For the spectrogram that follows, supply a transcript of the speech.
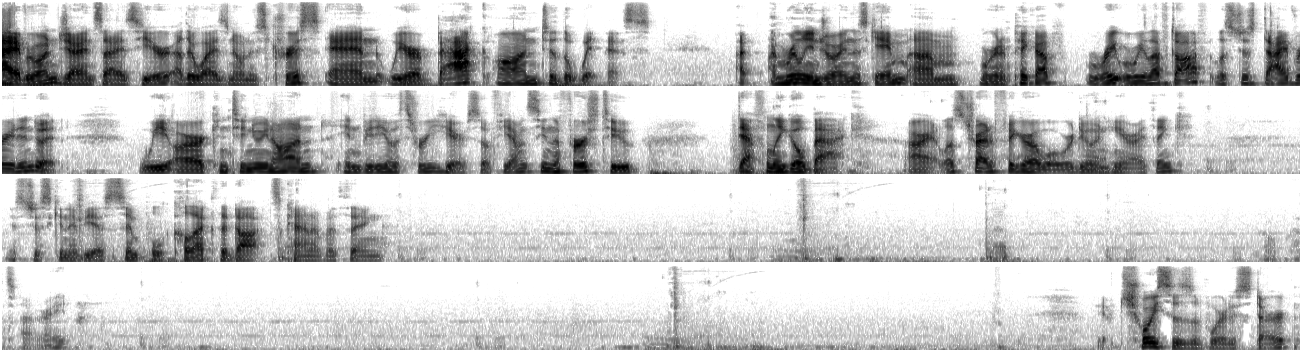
Hi everyone, Giant Size here, otherwise known as Chris, and we are back on to The Witness. I, am really enjoying this game. Um, we're going to pick up right where we left off. Let's just dive right into it. We are continuing on in video 3 here, so if you haven't seen the first two, definitely go back. Alright, let's try to figure out what we're doing here. I think it's just going to be a simple collect the dots kind of a thing. Oh, that's not right. We have choices of where to start.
